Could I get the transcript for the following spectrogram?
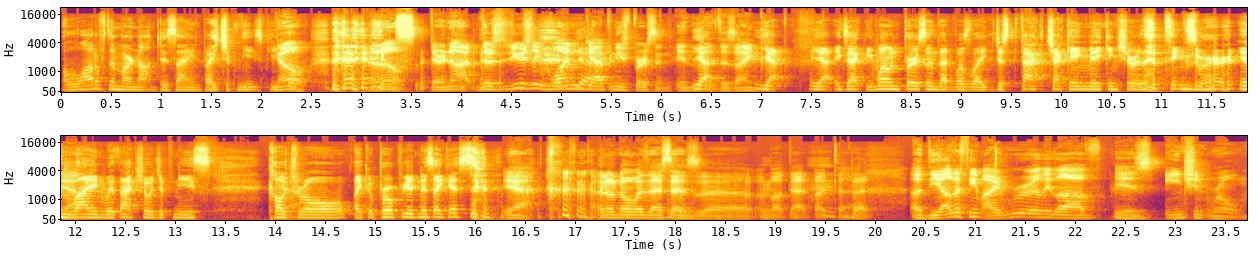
a lot of them are not designed by Japanese people. No, no, no, they're not. There's usually one Yeah. Japanese person in yeah, the design. group. Yeah, yeah, exactly. One person that was like just fact checking, making sure that things were in Yeah. line with actual Japanese cultural like appropriateness, I guess. Yeah, I don't know what that says uh, about that, but, uh, But- uh, the other theme I really love is ancient Rome.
